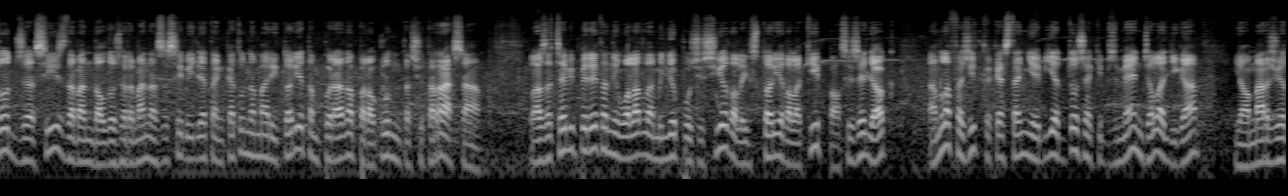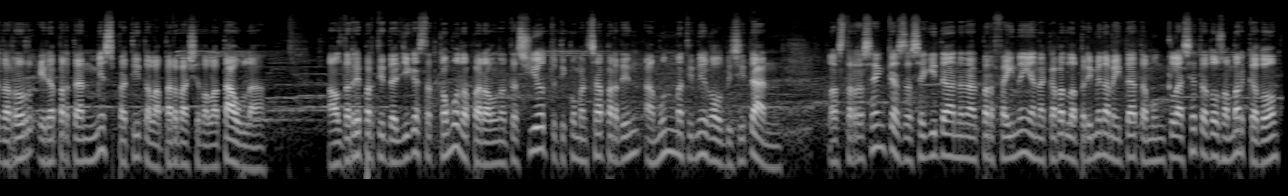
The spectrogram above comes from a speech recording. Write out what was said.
12 a 6 davant del Dos Hermanes de Sevilla ha tancat una meritòria temporada per al Club Natació Terrassa. Les de Xavi Pérez han igualat la millor posició de la història de l'equip, al sisè lloc, amb l'afegit que aquest any hi havia dos equips menys a la Lliga i el marge d'error era, per tant, més petit a la part baixa de la taula. El darrer partit de Lliga ha estat còmode per al natació, tot i començar perdent amb un matiner gol visitant. Les terrassenques de seguida han anat per feina i han acabat la primera meitat amb un clar 7-2 al marcador,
